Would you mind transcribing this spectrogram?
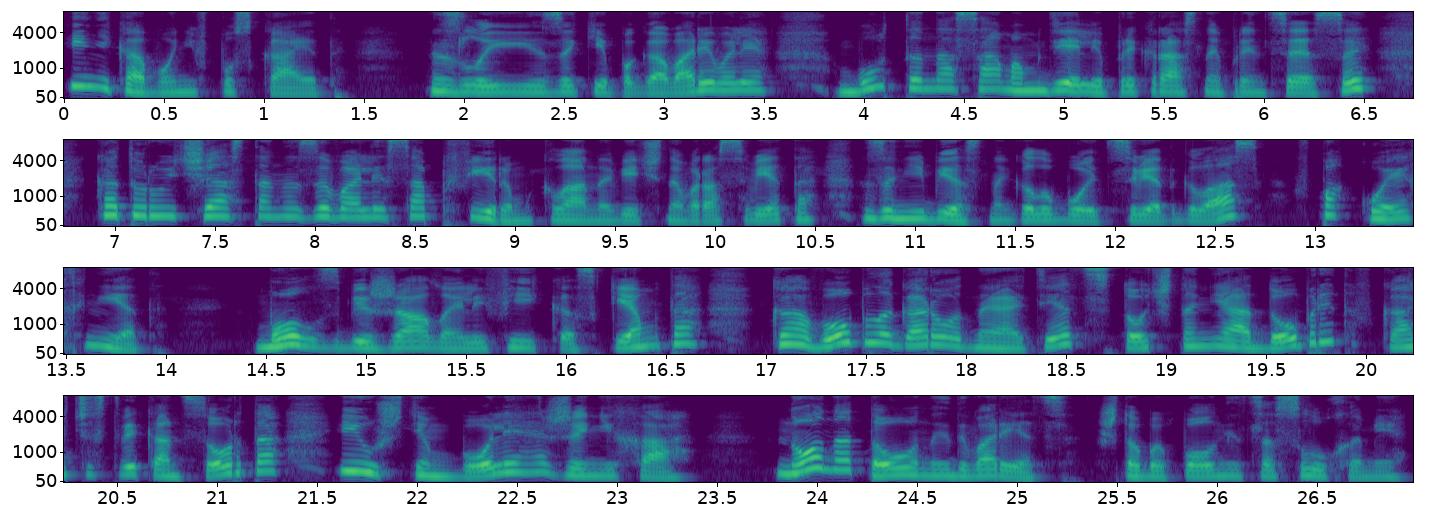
и никого не впускает. Злые языки поговаривали, будто на самом деле прекрасной принцессы, которую часто называли сапфиром клана Вечного Рассвета за небесно-голубой цвет глаз, в покоях нет. Мол, сбежала эльфийка с кем-то, кого благородный отец точно не одобрит в качестве консорта и уж тем более жениха. Но на то он и дворец, чтобы полниться слухами.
